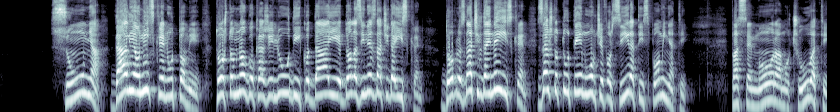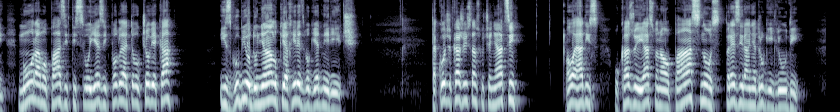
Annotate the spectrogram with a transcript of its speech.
Sumnja. Da li je on iskren u tome? To što mnogo kaže ljudi kod daje dolazi ne znači da je iskren. Dobro, znači li da je neiskren? Zašto tu temu uopće forsirati i spominjati? Pa se moramo čuvati, moramo paziti svoj jezik. Pogledajte ovog čovjeka, izgubio dunjaluk i ahiret zbog jedne riječi. Također kažu islamski učenjaci, ovaj hadis ukazuje jasno na opasnost preziranja drugih ljudi.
